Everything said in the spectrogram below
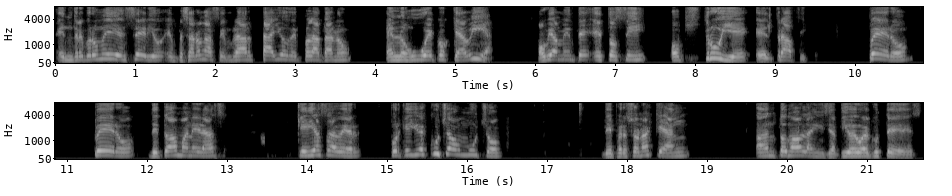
entre broma y en serio, empezaron a sembrar tallos de plátano en los huecos que había. Obviamente esto sí obstruye el tráfico, pero, pero de todas maneras quería saber, porque yo he escuchado mucho de personas que han, han tomado la iniciativa igual que ustedes,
